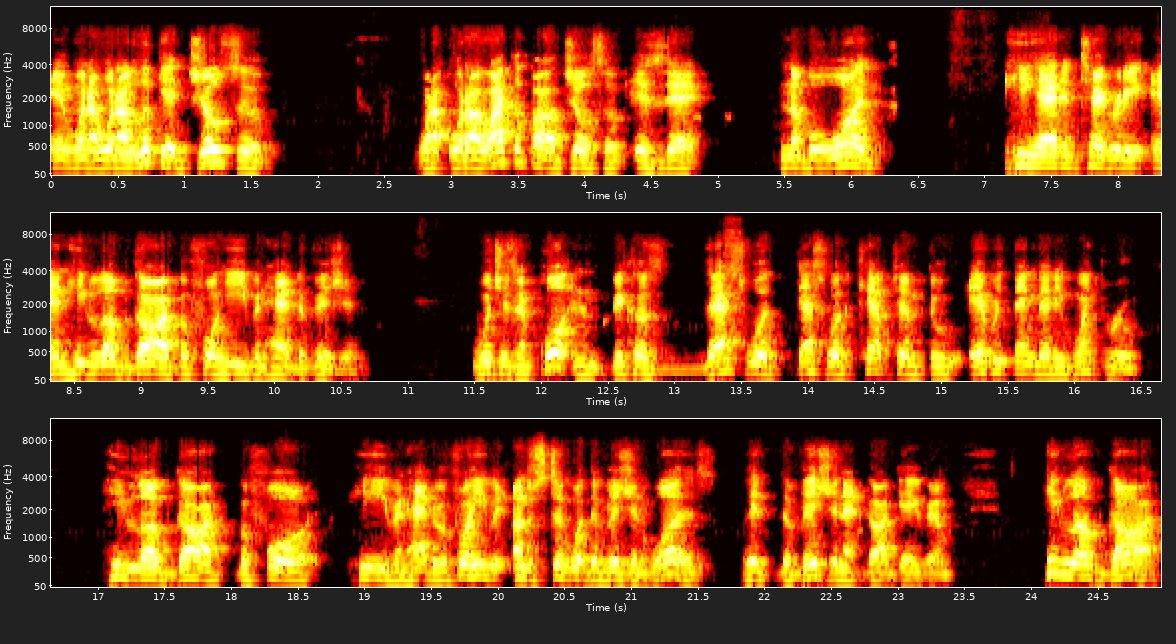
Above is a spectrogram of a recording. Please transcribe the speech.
And when I when I look at Joseph, what I, what I like about Joseph is that number one, he had integrity and he loved God before he even had the vision, which is important because that's what that's what kept him through everything that he went through. He loved God before he even had before he even understood what the vision was, the vision that God gave him. He loved God,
